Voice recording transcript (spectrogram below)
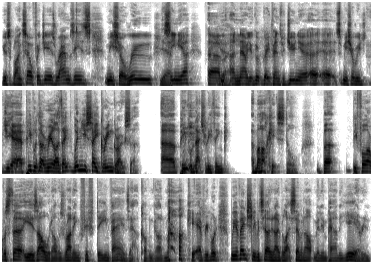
You were supplying Selfridges, Ramsay's, Michel Roux, Senior. Um, Yeah. And now you're good- great friends with Junior, uh, uh, it's Michel Roux. Junior. Yeah, people don't realise they when you say greengrocer, uh, people naturally think a market stall. But before I was 30 years old, I was running 15 vans out of Covent Garden Market every morning. We eventually were turning over like seven and a half million pound a year in,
